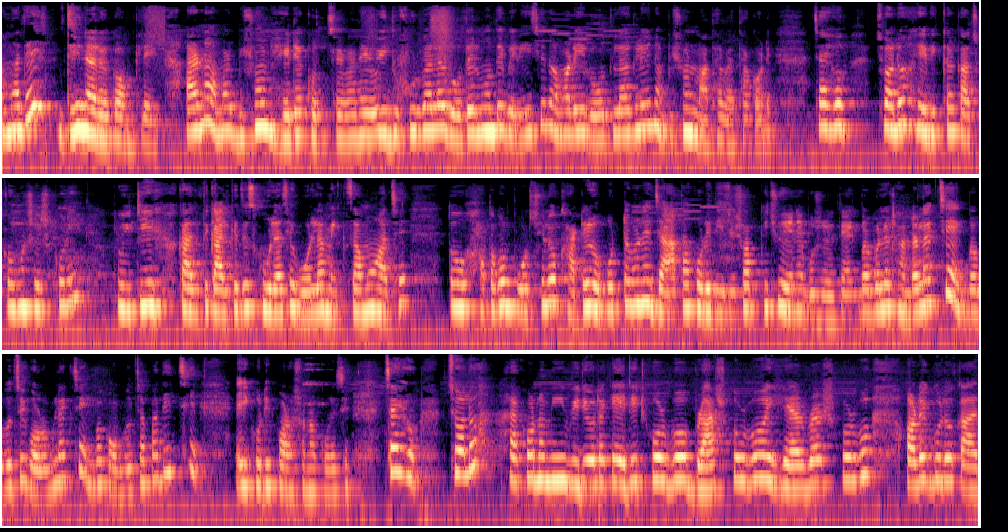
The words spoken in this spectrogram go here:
আমাদের ডিনারও কমপ্লিট আর না আমার ভীষণ হেডেক হচ্ছে। মানে ওই দুপুরবেলা রোদের মধ্যে বেরিয়েছি তো আমার এই রোদ লাগলেই না ভীষণ মাথা ব্যথা করে। যাই হোক চলো এদিককার কাজকর্ম শেষ করি। টুইটি কাল কালকে যে স্কুল আছে বললাম এক্সামও আছে। তো এতক্ষণ পড়ছিল, খাটের ওপরটা মানে যা তা করে দিয়েছে সব কিছু এনে বসে রয়েছে। একবার বলে ঠান্ডা লাগছে, একবার বলছে গরম লাগছে, একবার কম্বল চাপা দিচ্ছে, এই করেই পড়াশোনা করেছে। যাই হোক, চলো, এখন আমি ভিডিওটাকে এডিট করব, ব্রাশ করব হেয়ার ব্রাশ করব, অনেকগুলো কাজ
